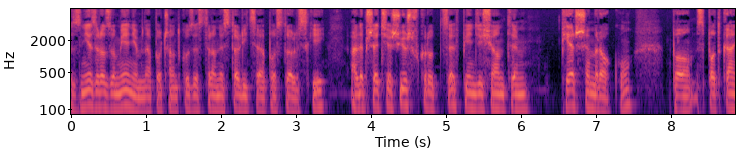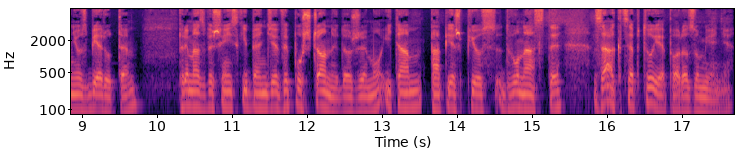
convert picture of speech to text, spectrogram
z niezrozumieniem na początku ze strony stolicy apostolskiej, ale przecież już wkrótce w 51 roku po spotkaniu z Bierutem prymas Wyszyński będzie wypuszczony do Rzymu i tam papież Pius XII zaakceptuje porozumienie,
